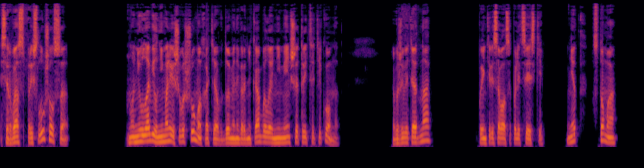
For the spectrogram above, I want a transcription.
Сервас прислушался, но не уловил ни малейшего шума, хотя в доме наверняка было не меньше тридцати комнат. — Вы живете одна? — поинтересовался полицейский. — Нет, с Тома.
